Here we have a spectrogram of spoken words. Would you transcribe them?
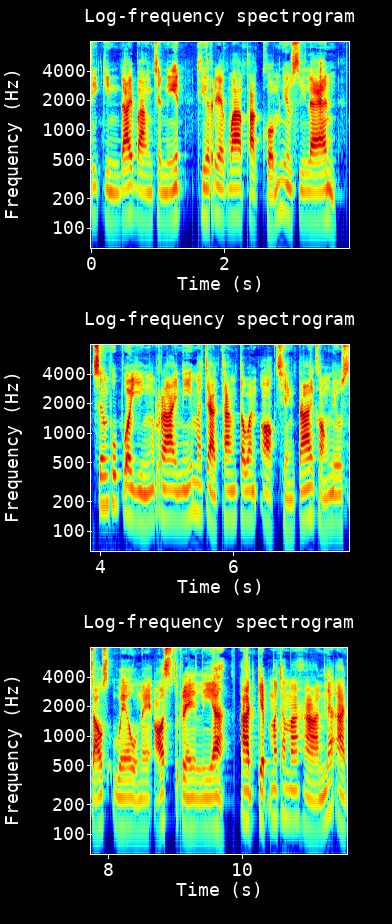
ที่กินได้บางชนิด ที่เรียกว่าผักขมนิวซีแลนด์ ซึ่งผู้ป่วยหญิงรายนี้มาจากทางตะวันออกเฉียงใต้ของนิวเซาท์เวลในออสเตรเลีย อาจเก็บมาทำอาหารและอาจ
